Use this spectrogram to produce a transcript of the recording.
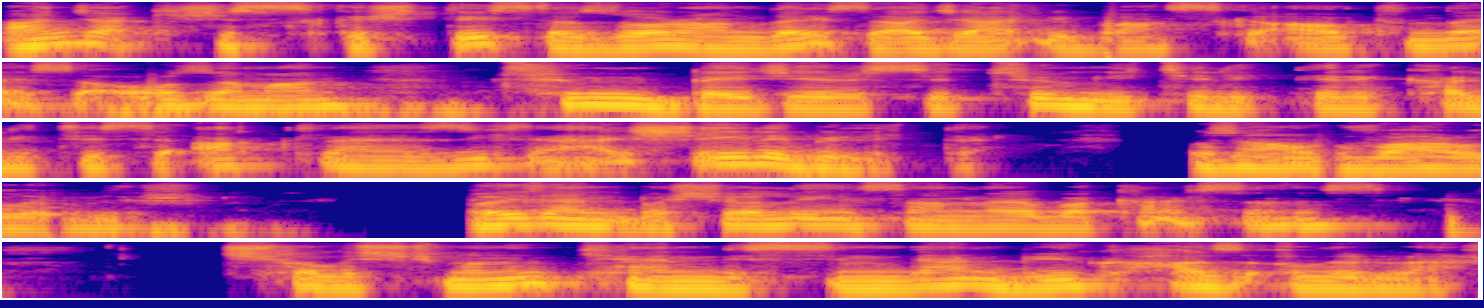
Ancak kişi sıkıştıysa, zor andaysa, acayip bir baskı altındaysa o zaman tüm becerisi, tüm nitelikleri, kalitesi, aklen, zihni her şeyle birlikte o zaman var olabilir. O yüzden başarılı insanlara bakarsanız çalışmanın kendisinden büyük haz alırlar.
